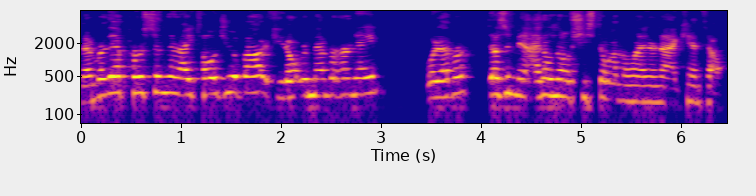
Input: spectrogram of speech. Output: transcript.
Remember that person that I told you about? If you don't remember her name, whatever, doesn't matter. I don't know if she's still on the line or not. I can't tell.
